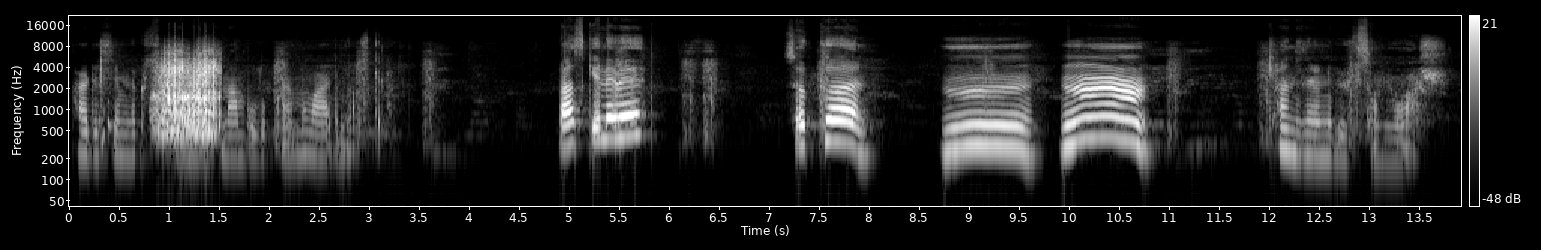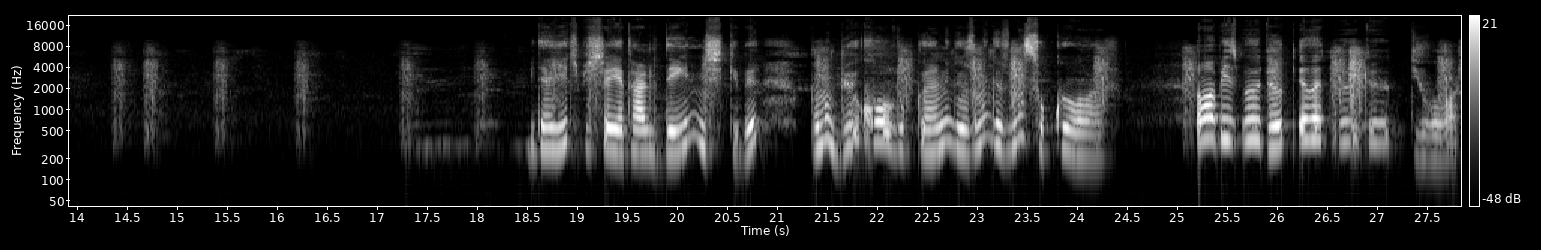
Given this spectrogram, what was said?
kardeşlerimle kışlıklarından bulduklarımı verdim rastgele. Rastgele ve sakın. Hmm, hmm. Kendilerini büyük sanıyorlar. Bir de hiçbir şey yeterli değilmiş gibi bunu büyük olduklarını gözüme gözüme sokuyorlar. Ama biz büyüdük, evet büyüdük diyorlar.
